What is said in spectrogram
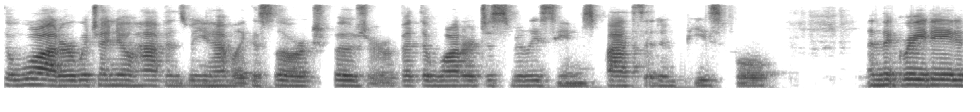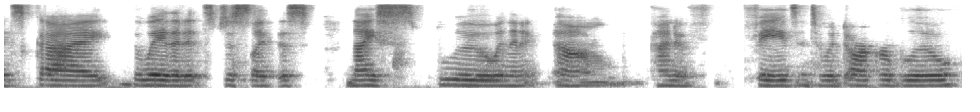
the water, which I know happens when you have like a slower exposure, but the water just really seems placid and peaceful. And the gradated sky, the way that it's just like this nice blue and then it um, kind of fades into a darker blue.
